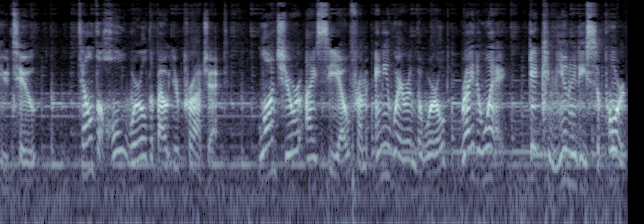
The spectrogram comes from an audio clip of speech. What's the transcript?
You to tell the whole world about your project, launch your ICO from anywhere in the world right away, get community support,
